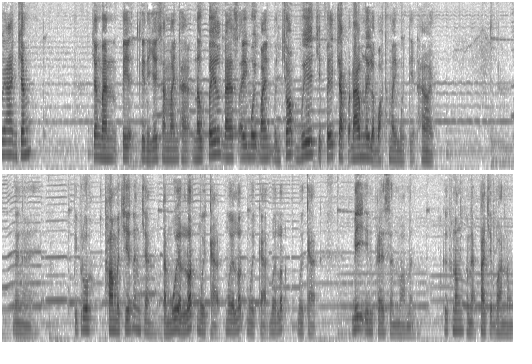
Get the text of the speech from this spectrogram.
វាអាចអញ្ចឹងអញ្ចឹងបានពាក្យគេនិយាយសាមញ្ញថានៅពេលដែលស្អីមួយបែងបញ្ចប់វាជាពេលចាប់ផ្ដើមនៃរបស់ថ្មីមួយទៀតហើយហ្នឹងហើយពីព្រោះធម្មជាតិហ្នឹងអញ្ចឹងតែមួយអលត់មួយកើតមួយអលត់មួយកើតមួយអលត់មួយកើត be in present moment គឺក្នុងគណៈបច្ចុប្បន្ននោះ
